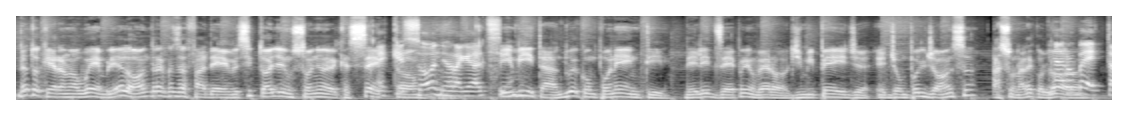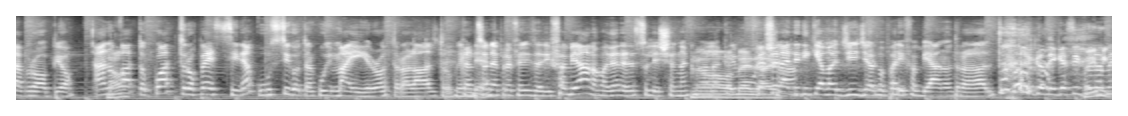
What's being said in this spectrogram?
dato che erano a Wembley e a Londra, cosa fa Dave? Si toglie un sogno del cassetto. E che sogno, ragazzi! Invita due componenti dei Led Zeppelin, ovvero Jimmy Page e John Paul Jones, a suonare con loro. Una robetta proprio. Hanno No? fatto quattro pezzi in acustico, tra cui My Hero, tra l'altro. Quindi... canzone preferita di Fabiano magari adesso gli scende anche No, una lacrimuccia. Ce la dedichiamo a Gigi, al papà di Fabiano, tra l'altro. così che Ma io mi sicuramente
